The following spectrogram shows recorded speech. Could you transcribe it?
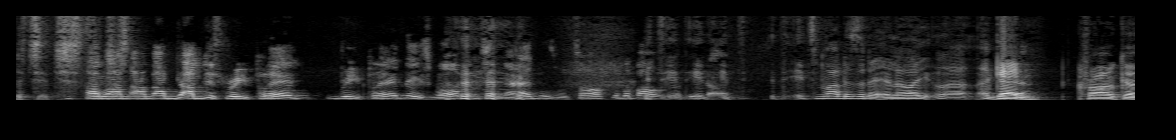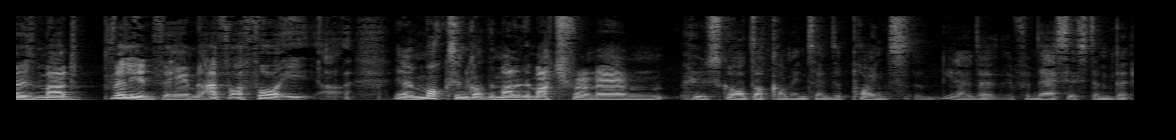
It's, it's just. I'm, just- I'm, I'm, I'm just replaying replaying these moments in the head as we're talking about. it, it, it, it, it's mad, isn't it? And like uh, again, crowd goes mad. Brilliant for him. I, I thought he, uh, you know, Moxon got the man of the match from um, WhoScored.com in terms of points, you know, the, from their system. But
